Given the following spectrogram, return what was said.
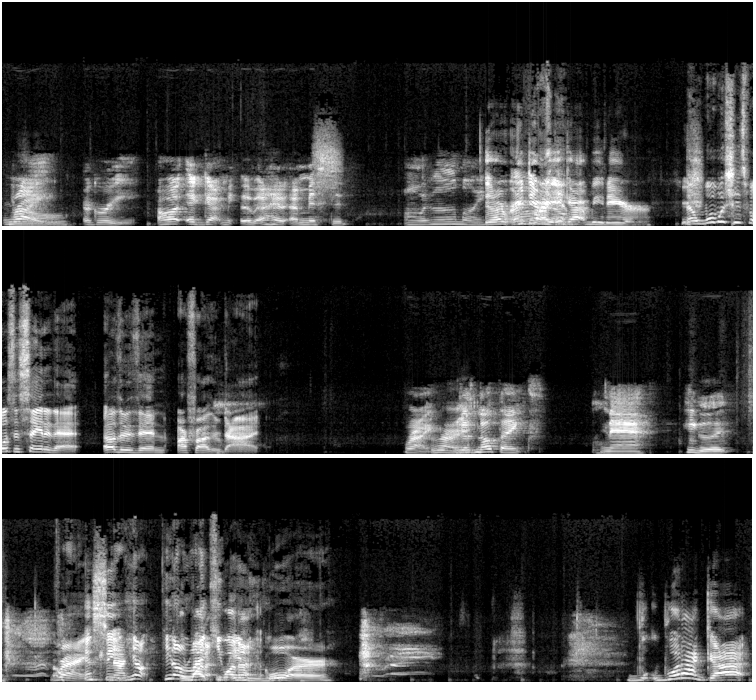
right. No. Agreed. Oh, it got me. Uh, I had I missed it. I'm like, oh my. Yeah, right there, Right. it got me there. Now, what was she supposed to say to that other than our father mm. died? Right. Right. Just no thanks. Nah, he good. Right. and see, now he don't he don't what- like you what I- anymore. Wh- What I got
